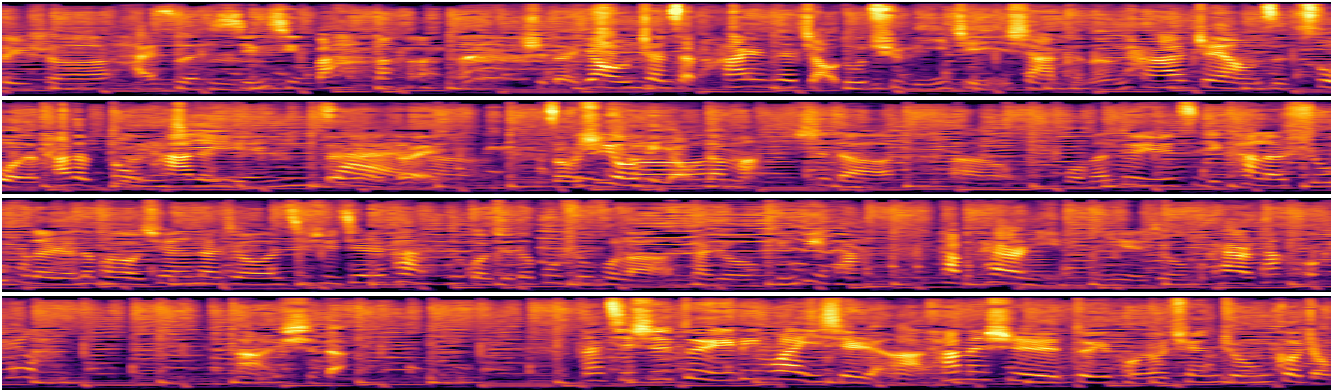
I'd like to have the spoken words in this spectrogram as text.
所以说，孩子醒醒吧！是的，要站在他人的角度去理解一下，可能他这样子做的，他的动机、他的原因在，对对对，总是有理由的嘛。是的，呃，我们对于自己看了舒服的人的朋友圈，那就继续接着看；如果觉得不舒服了，那就屏蔽他。他不 care 你，你也就不 care 他，OK 了。啊，是的。那其实对于另外一些人啊，他们是对于朋友圈中各种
